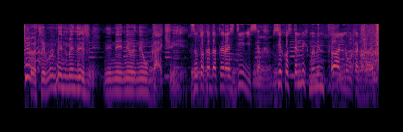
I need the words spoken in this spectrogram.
Чого це Мен- мене ж не, не, не, не укачує? Зато когда ты разденешься, всех остальных моментально укачаешь.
